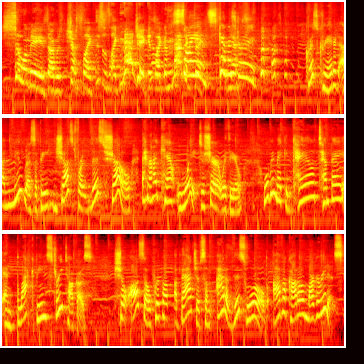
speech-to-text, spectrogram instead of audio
so amazed. I was just like, this is like magic. It's like a magic trick. Science, chemistry. Yes. Chris created a new recipe just for this show, and I can't wait to share it with you. We'll be making kale, tempeh, and black bean street tacos. She'll also whip up a batch of some out of this world avocado margaritas,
